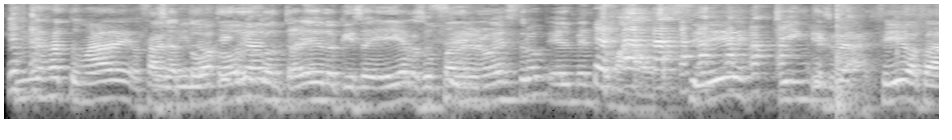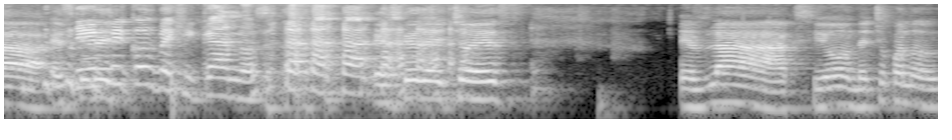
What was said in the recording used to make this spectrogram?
Chingas a tu madre, o sea, O sea, todo, lo contrario de lo que hizo ella, razón Sí. Padre Nuestro, él mente madre. Sí, Chingue su madre. sí, o sea, es que, de, Típicos mexicanos. es que de hecho es, es la acción. De hecho, cuando,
